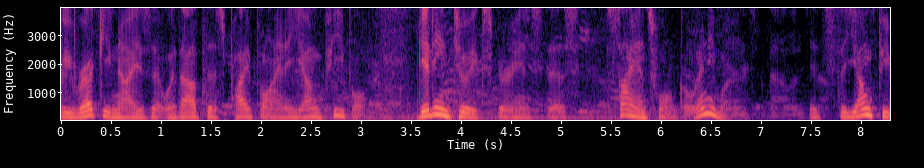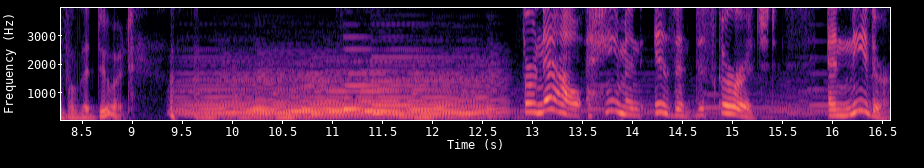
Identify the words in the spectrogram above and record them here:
We recognize that without this pipeline of young people getting to experience this, science won't go anywhere. It's the young people that do it. For now, Heman isn't discouraged, and neither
